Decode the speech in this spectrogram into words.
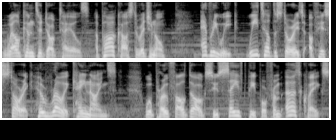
Welcome to Dog Tales, a Parcast original. Every week, we tell the stories of historic, heroic canines. We'll profile dogs who saved people from earthquakes,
